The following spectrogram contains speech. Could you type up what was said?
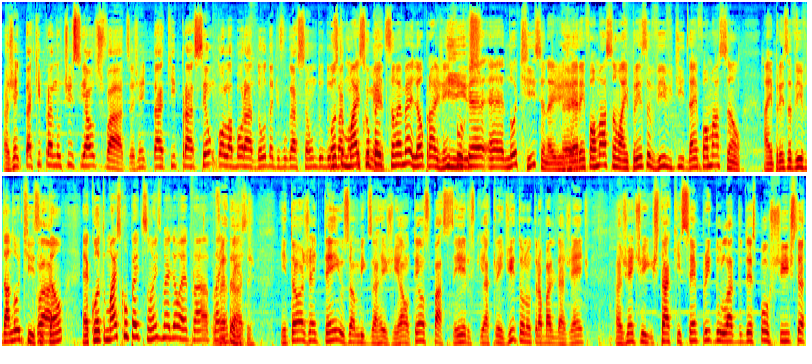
A gente está aqui para noticiar os fatos, a gente está aqui para ser um colaborador da divulgação do, dos Quanto mais competição é melhor pra gente, porque Isso. é, é notícia, né? É. Gera informação. A imprensa vive de, da informação. A imprensa vive da notícia. Claro. Então, é quanto mais competições, melhor é pra Verdade. imprensa. Então a gente tem os amigos da região, tem os parceiros que acreditam no trabalho da gente. A gente está aqui sempre do lado do desportista,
